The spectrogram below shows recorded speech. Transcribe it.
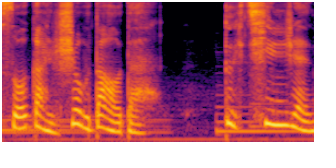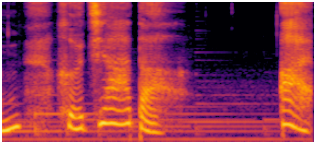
所感受到的对亲人和家的爱。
